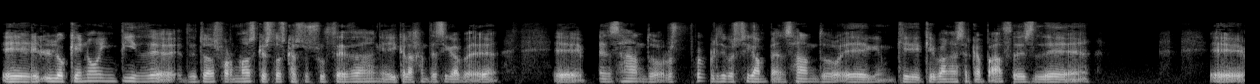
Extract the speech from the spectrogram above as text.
Eh, lo que no impide, de todas formas, que estos casos sucedan y que la gente siga eh, pensando, los políticos sigan pensando que, que, van a ser capaces de eh,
